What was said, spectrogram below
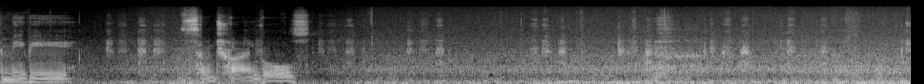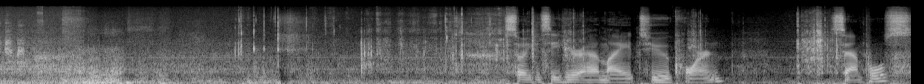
And maybe some triangles. So you can see here I have my two corn samples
